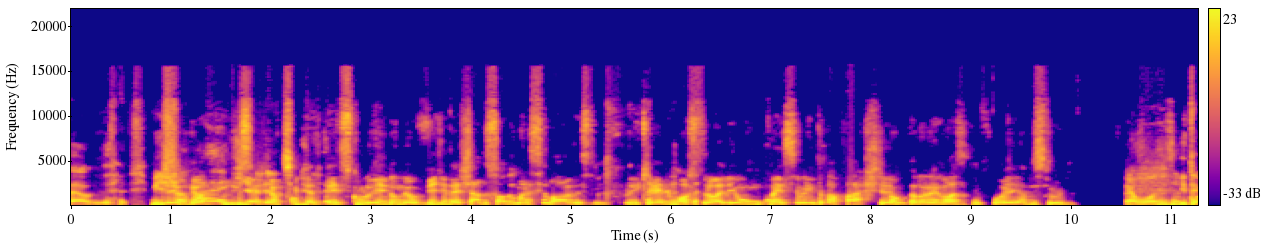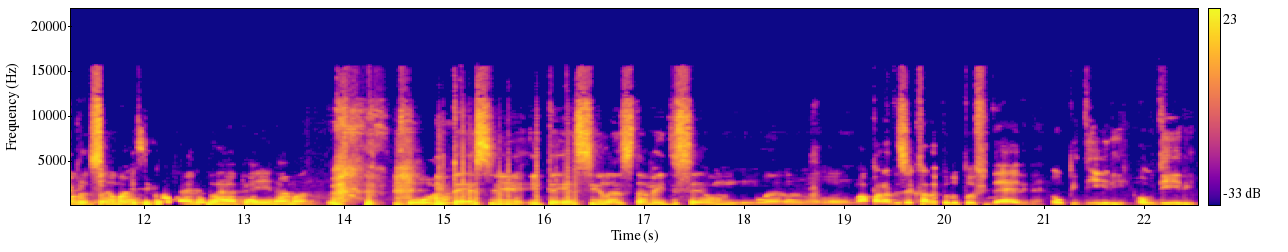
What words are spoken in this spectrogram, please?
me chamar eu, eu, podia, é eu podia ter excluído o meu vídeo e deixado só do Marcelov, assim, porque ele mostrou ali um conhecimento, uma paixão pelo negócio que foi absurdo. É o ônibus e, e tem produção chamar a enciclopédia do rap aí, né, mano? Porra. E ter esse, e ter esse lance também de ser um, uma, um, uma parada executada pelo Puff Daddy, né? Ou Pediri, ou Diri.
